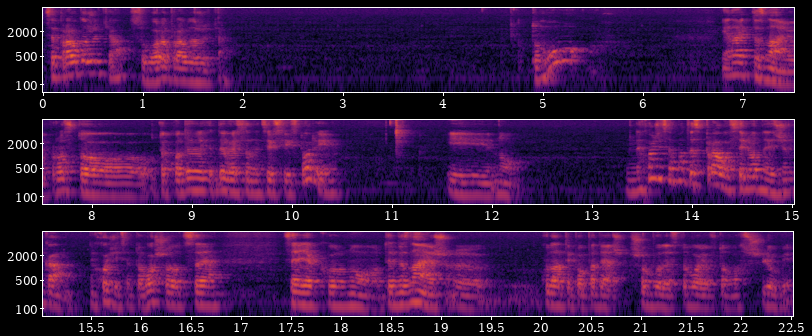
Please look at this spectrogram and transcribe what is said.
Це правда життя, сувора правда життя. Тому я навіть не знаю, просто так дивишся на ці всі історії, і ну, не хочеться мати справу серйозно з жінками. Не хочеться того, що це, це як ну, ти не знаєш, е, куди ти попадеш, що буде з тобою в тому шлюбі.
